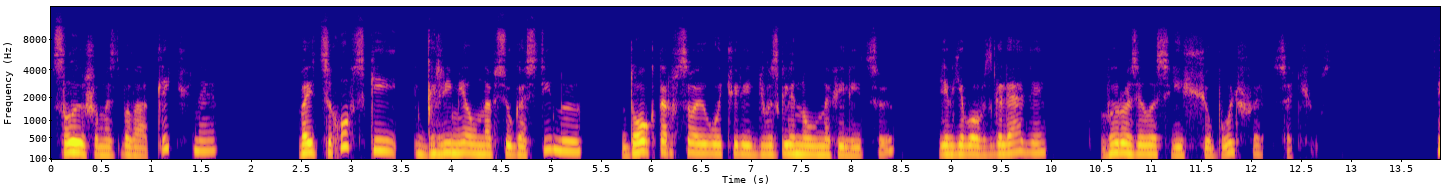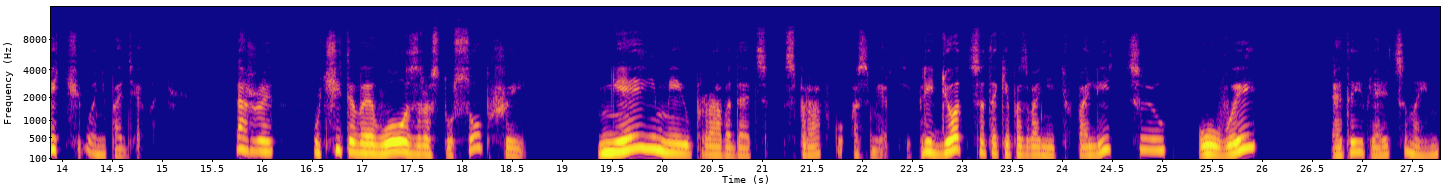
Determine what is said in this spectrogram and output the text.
слышимость была отличная. Войцеховский гремел на всю гостиную, доктор, в свою очередь, взглянул на Фелицию, и в его взгляде выразилось еще больше сочувствия. И чего не поделаешь. Даже учитывая возраст усопшей, не имею права дать справку о смерти. Придется таки позвонить в полицию. Увы, это является моим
